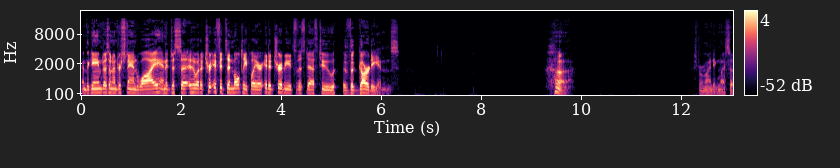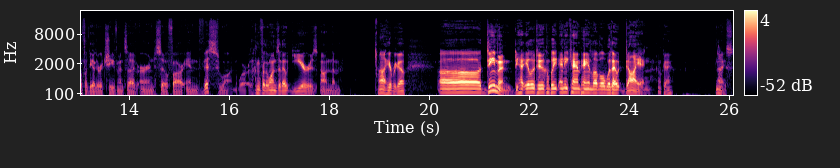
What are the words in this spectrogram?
and the game doesn't understand why, and it just says, if it's in multiplayer, it attributes this death to the Guardians. Huh. Just reminding myself what the other achievements I've earned so far in this one were. Looking for the ones without years on them. Ah, here we go. Uh, Demon. Halo 2, complete any campaign level without dying. Okay. Nice.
